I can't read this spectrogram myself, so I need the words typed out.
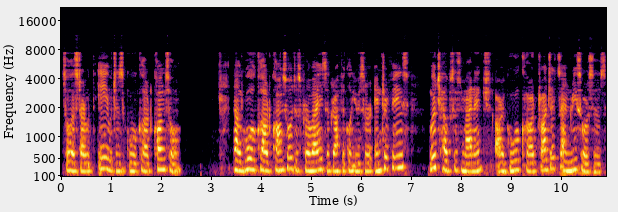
So let's start with A, which is Google Cloud Console. Now, Google Cloud Console just provides a graphical user interface which helps us manage our Google Cloud projects and resources.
